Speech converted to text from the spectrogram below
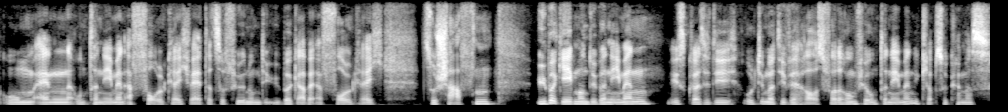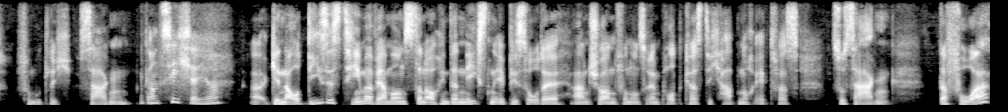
um ein Unternehmen erfolgreich weiterzuführen, um die Übergabe erfolgreich zu schaffen. Übergeben und übernehmen ist quasi die ultimative Herausforderung für Unternehmen. Ich glaube, so können wir es vermutlich sagen. Ganz sicher, ja. Äh, genau dieses Thema werden wir uns dann auch in der nächsten Episode anschauen von unserem Podcast. Ich habe noch etwas zu sagen. Davor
